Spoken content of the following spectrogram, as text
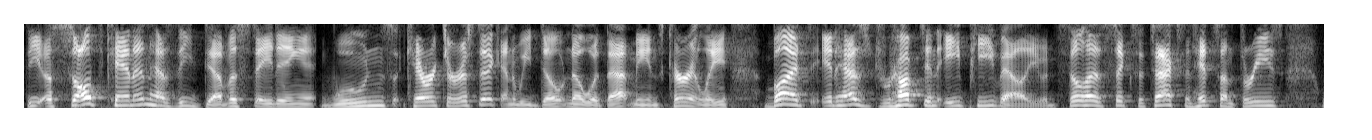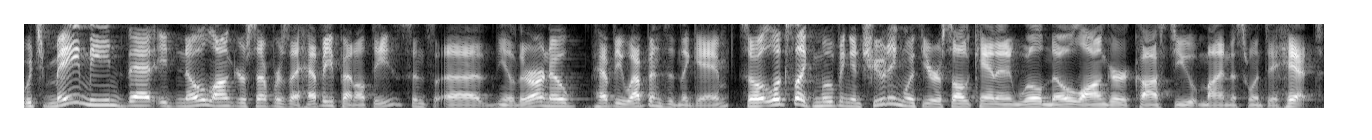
The assault cannon has the devastating wounds characteristic, and we don't know what that means currently, but it has dropped an AP value. It still has six attacks and hits on threes, which may mean that it no longer suffers a heavy penalty since uh, you know there are no heavy weapons in the game. So it looks like moving and shooting with your assault cannon will no longer cost you minus one to hit.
